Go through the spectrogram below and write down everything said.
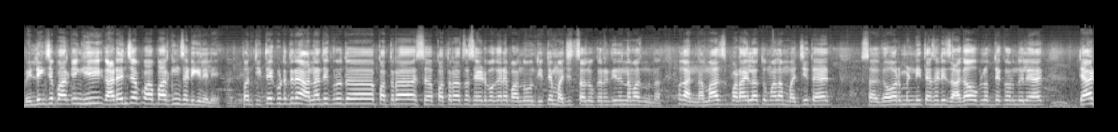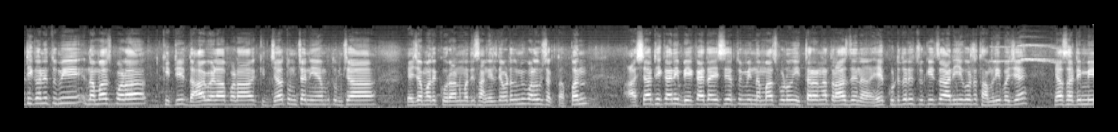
बिल्डिंगची पार्किंग ही गाड्यांच्या पा पार्किंगसाठी गेलेली आहे. पण तिथे कुठेतरी अनधिकृत पत्रा स पत्राचा सेट वगैरे बांधून तिथे मस्जिद चालू करणं तिथे नमाज म्हणतात. बघा नमाज पडायला तुम्हाला मस्जिद आहेत स गव्हर्नमेंटनी त्यासाठी जागा उपलब्ध करून दिल्या आहेत. त्या ठिकाणी तुम्ही नमाज पडा किती दहा वेळा पडा की ज्या तुमच्या नियम तुमच्या याच्यामध्ये कुराणमध्ये सांगेल तेवढं तुम्ही पळवू शकता. पण अशा ठिकाणी बेकायदेशीर तुम्ही नमाज पडून इतरांना त्रास देणं हे कुठेतरी चुकीचं आणि ही गोष्ट थांबली पाहिजे. यासाठी मी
